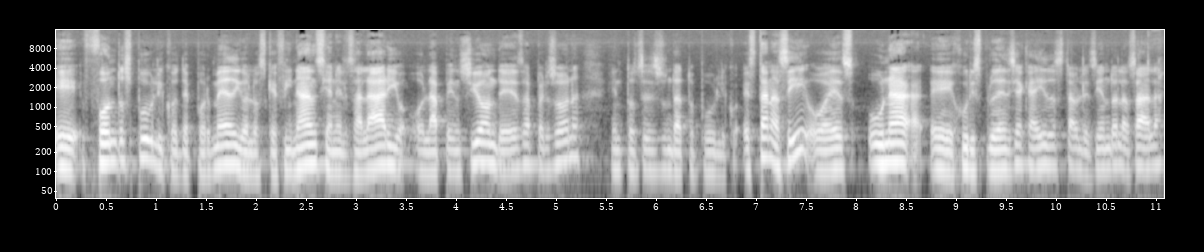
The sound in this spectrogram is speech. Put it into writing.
eh, fondos públicos de por medio los que financian el salario o la pensión de esa persona, entonces es un dato público. ¿Es tan así o es una eh, jurisprudencia que ha ido estableciendo la sala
